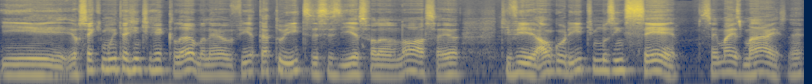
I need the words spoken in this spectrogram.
E eu sei que muita gente reclama, né? Eu vi até tweets esses dias falando, nossa, eu tive algoritmos em C, C++, né?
